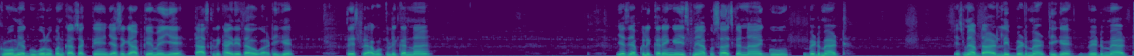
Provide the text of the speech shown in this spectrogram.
क्रोम या गूगल ओपन कर सकते हैं। जैसे कि आपके में ये टास्क दिखाई देता होगा, ठीक है? तो इस पर आपको क्लिक करना है। जैसे आप क्लिक करेंगे, इसमें आपको सर्च करना है गू बिड मैट इसमें आप डायरेक्टली बिड मैट ठीक है? बिड मैट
